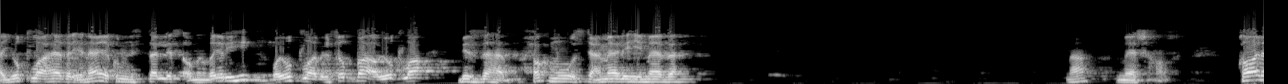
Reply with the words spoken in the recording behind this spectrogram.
أي يطلى هذا الإناء يكون من الثلث أو من غيره ويطلى بالفضة أو يطلى بالذهب. حكم استعماله ماذا؟ نعم ماشي خلاص قال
